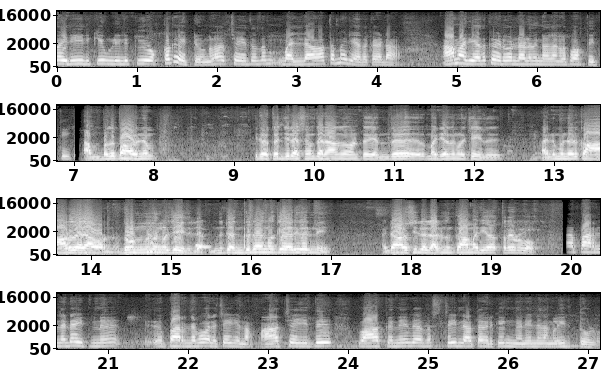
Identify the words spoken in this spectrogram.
വരി ഇരിക്കും ഉള്ളിലേക്ക് ഒക്കെ കയറ്റും. നിങ്ങൾ ചെയ്തത് വല്ലാത്ത മര്യാദ കേടാ. ആ മര്യാദ കേടുകൊണ്ടാണ് നിങ്ങൾ ഞങ്ങൾ പുറത്തിരുത്തി അമ്പത് പവനും ഇരുപത്തഞ്ച് ലക്ഷം തരാമെന്ന് പറഞ്ഞിട്ട് എന്ത് മര്യാദ നിങ്ങൾ ചെയ്ത്? അതിന് മുന്നേ ഒരു കാറ് തരാ പറഞ്ഞു. ഇതൊന്നും നിങ്ങൾ ചെയ്തില്ല. എന്നിട്ട് എന്തിനാ നിങ്ങൾ കയറി വരുന്നേ? അതിന്റെ ആവശ്യമില്ലല്ലോ. അത് നിങ്ങൾക്ക് ആ മര്യാദ അത്രേ ഉള്ളൂ? പറഞ്ഞ ഡേറ്റിന് പറഞ്ഞ പോലെ ചെയ്യണം. ആ ചെയ്ത് വാക്കിന് വ്യവസ്ഥ ഇല്ലാത്തവർക്ക് ഇങ്ങനെ തന്നെ ഞങ്ങൾ ഇരുത്തുള്ളൂ.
